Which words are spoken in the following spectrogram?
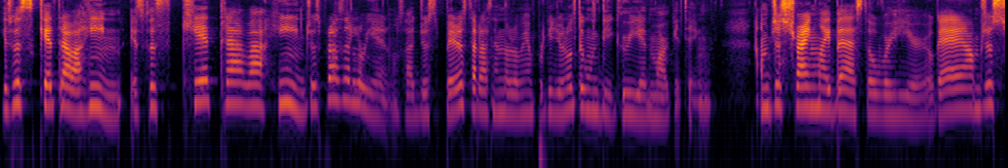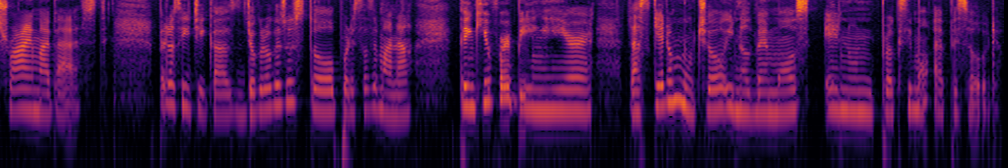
y eso es que trabajín, eso es que trabajín. Yo espero hacerlo bien, o sea, yo espero estar haciéndolo bien porque yo no tengo un degree en marketing. I'm just trying my best over here, okay? I'm just trying my best. Pero sí, chicas, yo creo que eso es todo por esta semana. Thank you for being here. Las quiero mucho y nos vemos en un próximo episodio.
